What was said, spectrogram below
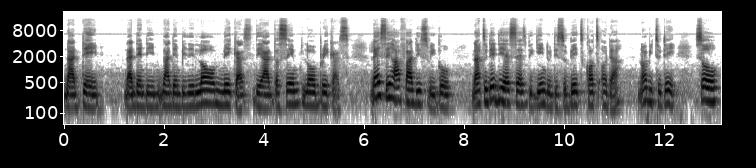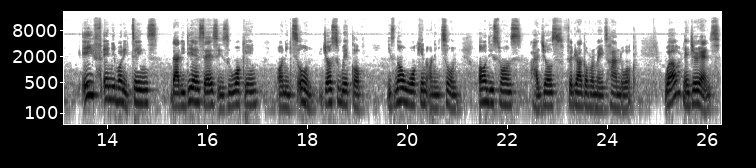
Not them, not them, they, not them be the lawmakers. They are the same lawbreakers. Let's see how far this will go. Now today DSS begin to disobey court order. Not be today. So if anybody thinks that the DSS is working on its own, just wake up. It's not working on its own. All these ones are just federal government handwork. Well, Nigerians,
